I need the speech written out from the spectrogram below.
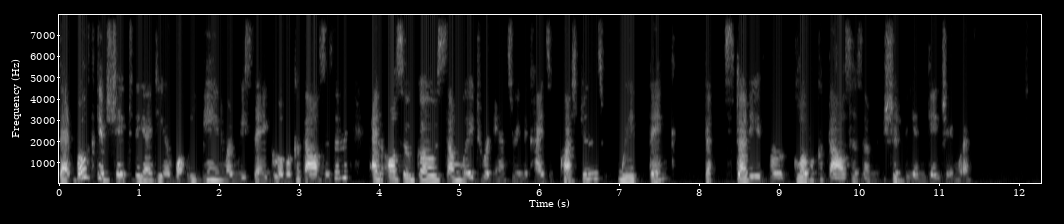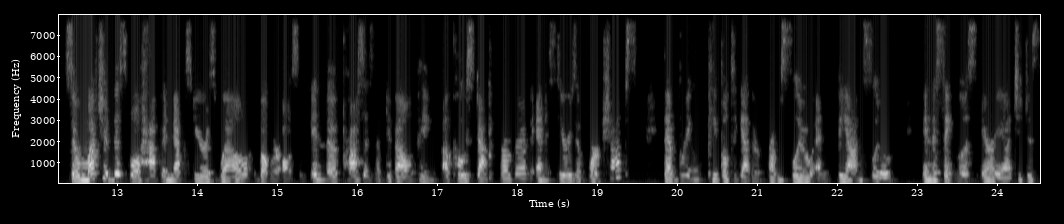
that both give shape to the idea of what we mean when we say global Catholicism and also goes some way toward answering the kinds of questions we think that study for global Catholicism should be engaging with. So much of this will happen next year as well, but we're also in the process of developing a postdoc program and a series of workshops that bring people together from SLU and beyond SLU in the St. Louis area to just,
